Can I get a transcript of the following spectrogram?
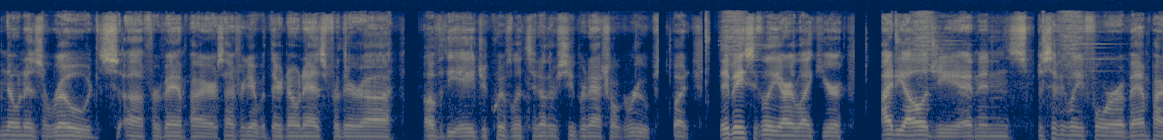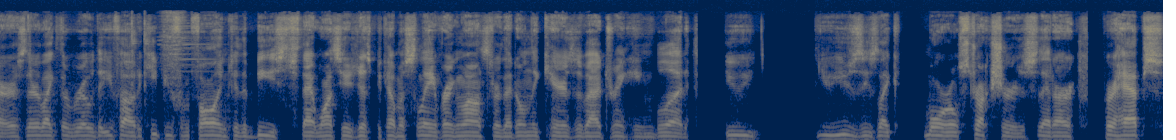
known as roads uh, for vampires. I forget what they're known as for their uh, of the age equivalents in other supernatural groups, but they basically are like your ideology, and in specifically for vampires, they're like the road that you follow to keep you from falling to the beast that wants you to just become a slavering monster that only cares about drinking blood. You you use these like moral structures that are perhaps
